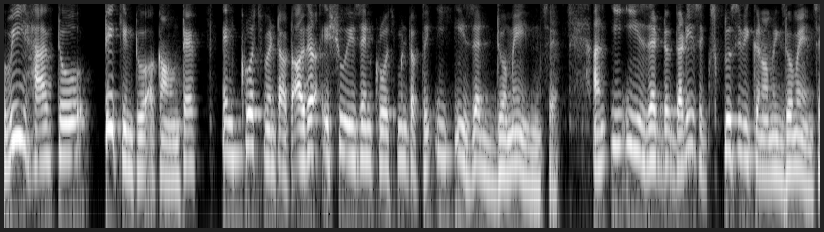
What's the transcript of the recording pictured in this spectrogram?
we have to take into account encroachment out. Other issue is encroachment of the EEZ domains. And EEZ, that is exclusive economic domains.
